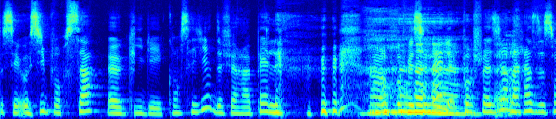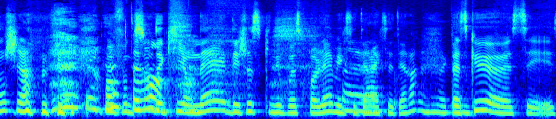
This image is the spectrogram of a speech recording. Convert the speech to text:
c'est aussi pour ça euh, qu'il est conseillé de faire appel à un professionnel pour choisir la race de son chien en fonction de qui on est, des choses qui nous posent problème, etc. etc. Parce que euh, ces,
